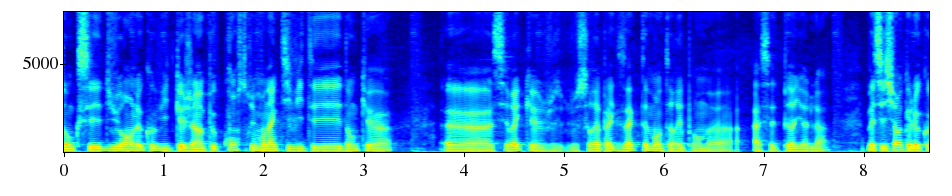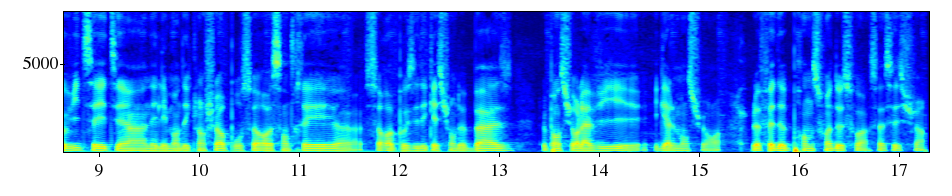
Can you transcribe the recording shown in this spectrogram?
Donc, c'est durant le Covid que j'ai un peu construit mon activité. Donc, euh, Euh, c'est vrai que je ne saurais pas exactement te répondre à, cette période-là. Mais c'est sûr que le Covid, ça a été un élément déclencheur pour se recentrer, se reposer des questions de base, je pense, sur la vie et également sur le fait de prendre soin de soi, ça c'est sûr.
